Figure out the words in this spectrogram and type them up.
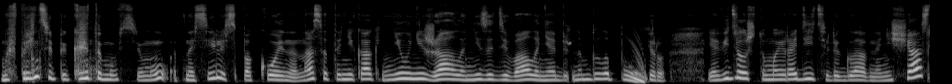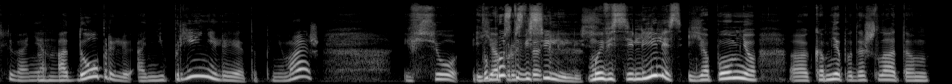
Мы, в принципе, к этому всему относились спокойно. Нас это никак не унижало, не задевало, не обиж... Нам было похеру. Я видела, что мои родители, главное, несчастливы, они одобрили, они приняли это, понимаешь? И все. И Вы я просто веселились. Мы веселились, и я помню, э, ко мне подошла там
